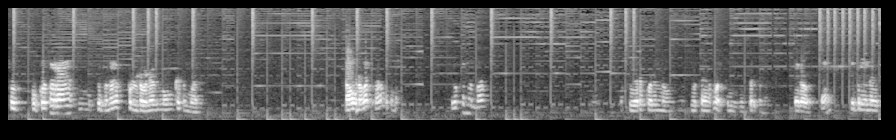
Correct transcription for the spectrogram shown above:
por, por cosas raras, mis personajes por lo general nunca se mueren. No, una vez, no, no. Creo que nada más. Si yo recuerdo, no, no se mejor que ningún personaje. Pero, ¿eh? Siempre hay una vez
